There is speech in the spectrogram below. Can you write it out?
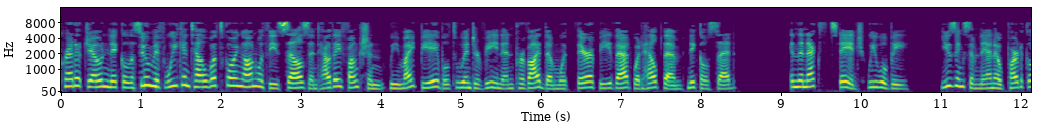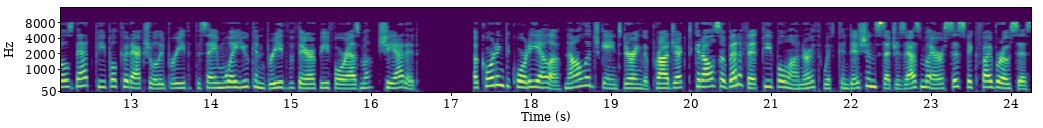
Credit Joan Nichols. Assume if we can tell what's going on with these cells and how they function, we might be able to intervene and provide them with therapy that would help them, Nichols said. In the next stage, we will be using some nanoparticles that people could actually breathe, the same way you can breathe the therapy for asthma, she added. According to Cortiella, knowledge gained during the project could also benefit people on Earth with conditions such as asthma or cystic fibrosis.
